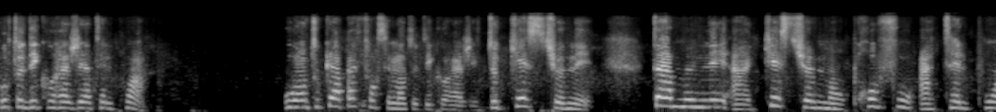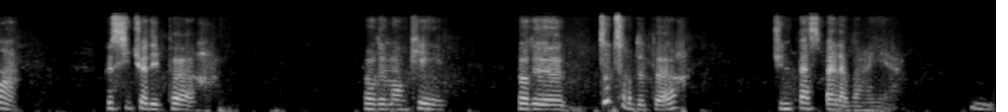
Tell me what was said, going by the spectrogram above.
pour te décourager à tel point. Ou en tout cas, pas forcément te décourager, te questionner, t'amener à un questionnement profond à tel point que si tu as des peurs, peur de manquer, peur de toutes sortes de peurs, tu ne passes pas la barrière. Hmm.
